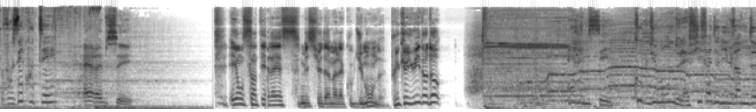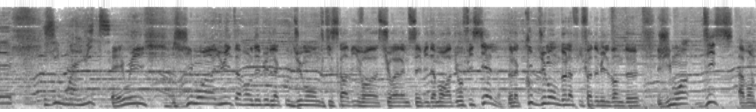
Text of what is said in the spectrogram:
Vous écoutez RMC. Et on s'intéresse, messieurs, dames, à la Coupe du Monde. Plus que 8 dodo. RMC, Coupe du Monde de la FIFA 2022, J-8. Et oui, J-8 avant le début de la Coupe du Monde qui sera à vivre sur RMC, évidemment, radio officielle de la Coupe du Monde de la FIFA 2022. J-10 avant le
